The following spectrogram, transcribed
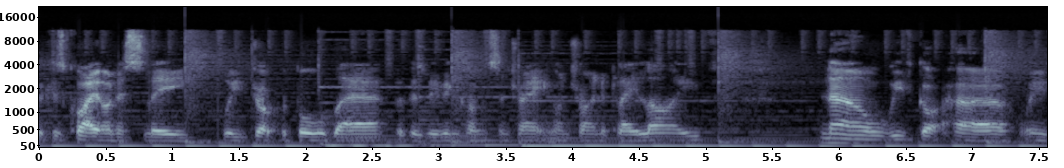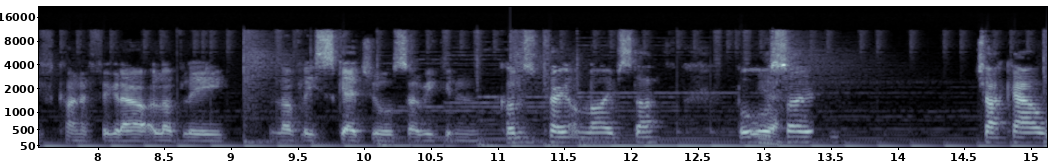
Because quite honestly, we've dropped the ball there because we've been concentrating on trying to play live. Now we've got her, we've kind of figured out a lovely, lovely schedule so we can concentrate on live stuff but Yeah. also chuck out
